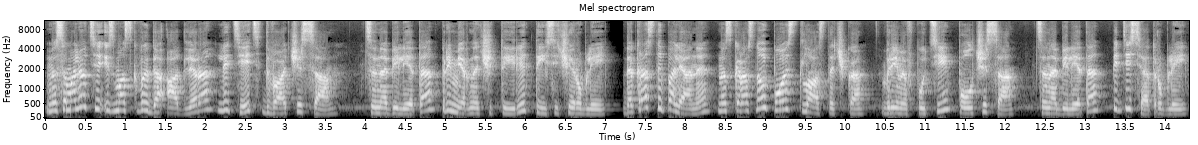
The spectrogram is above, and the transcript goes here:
На самолете из Москвы до Адлера лететь 2 часа. Цена билета примерно 4 тысячи рублей. До Красной Поляны на скоростной поезд «Ласточка». Время в пути – полчаса. Цена билета – 50 рублей.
